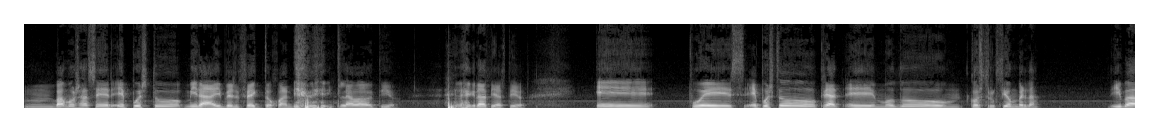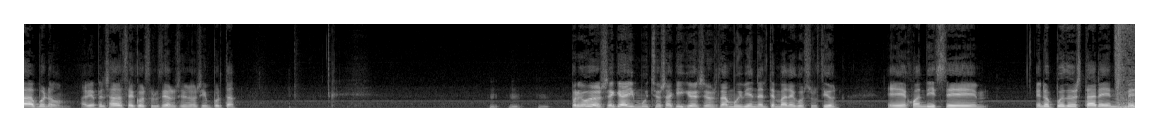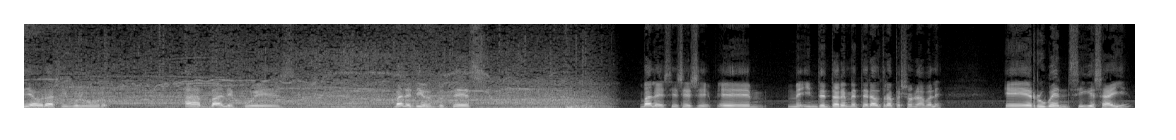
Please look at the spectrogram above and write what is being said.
Mm, vamos a hacer... He puesto... Mira, ahí perfecto, Juan, clavado, tío. Gracias, tío. Eh, pues he puesto eh, modo construcción, ¿verdad? Iba, bueno, había pensado hacer construcción, si no os importa. Porque bueno, sé que hay muchos aquí que se os da muy bien el tema de construcción. Eh, Juan dice, eh, no puedo estar en media hora así, vuelvo. Ah, vale, pues... Mm, vale, tío, entonces... Vale, sí, sí, sí. Eh, me intentaré meter a otra persona, ¿vale? Eh, Rubén, ¿sigues ahí?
